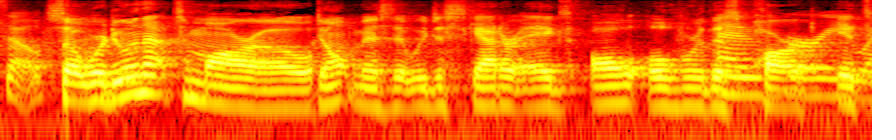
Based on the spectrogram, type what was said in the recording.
so So we're doing that tomorrow. Don't miss it. We just scatter eggs all over this park. It's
